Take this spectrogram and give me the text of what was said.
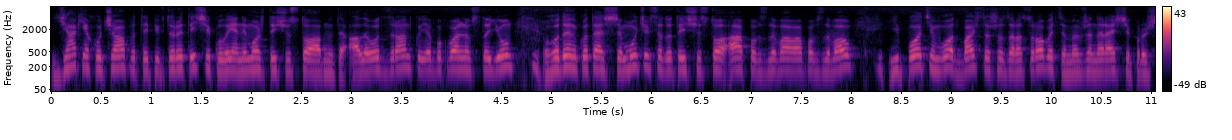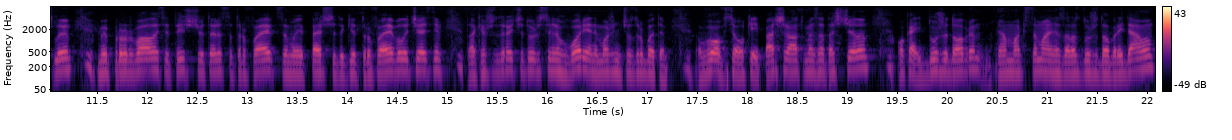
як я хочу апати півтори тисячі, коли я не можу 1100 апнути. Але от зранку я буквально встаю, годинку теж ще мучився до 1100 апов, зливав, апов, зливав. І потім, от, бачите, що зараз робиться. Ми вже нарешті пройшли. Ми прорвалися 1400 трофеїв. Це мої перші такі трофеї величезні. Так, я що, до речі, дуже сильно говорю, я не можу нічого зробити. Во, все, окей, перший раунд ми затащили. Окей, дуже добре. Прям максимально зараз дуже добре йдемо.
